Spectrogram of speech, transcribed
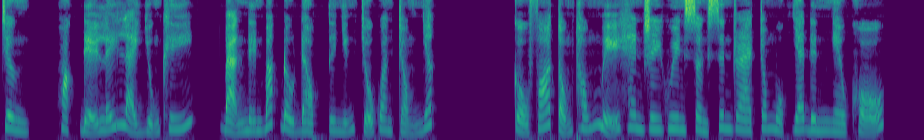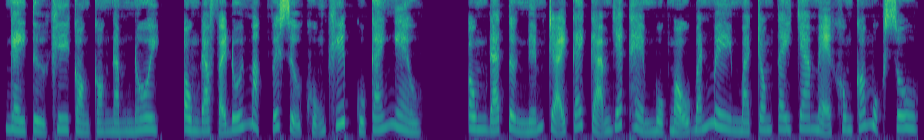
chừng, hoặc để lấy lại dũng khí, bạn nên bắt đầu đọc từ những chỗ quan trọng nhất. Cựu phó tổng thống Mỹ Henry Wilson sinh ra trong một gia đình nghèo khổ. Ngay từ khi còn còn nằm nôi, ông đã phải đối mặt với sự khủng khiếp của cái nghèo. Ông đã từng nếm trải cái cảm giác thèm một mẫu bánh mì mà trong tay cha mẹ không có một xu.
